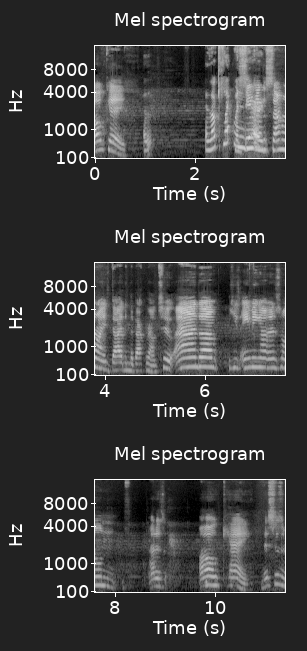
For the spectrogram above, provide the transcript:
okay. It looks like when like the samurai died in the background too, and um, he's aiming at his own, at his. Okay, this is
